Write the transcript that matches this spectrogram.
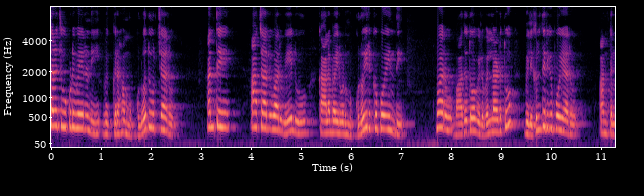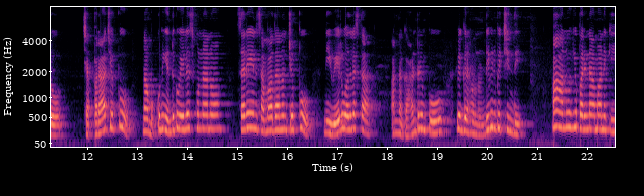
తన చూపుడు వేలుని విగ్రహం ముక్కులో దూర్చారు. అంతే ఆచార్యవారి వేలు కాలభైరవుడి ముక్కులో ఇరుక్కుపోయింది. వారు బాధతో విలువల్లాడుతూ వెలికలు తిరిగిపోయారు. అంతలో చెప్పరా చెప్పు నా ముక్కును ఎందుకు వేలేసుకున్నానో? సరే అని సమాధానం చెప్పు నీ వేలు వదిలేస్తా అన్న గాండ్రింపు విగ్రహం నుండి వినిపించింది. ఆ అనూహ్య పరిణామానికి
